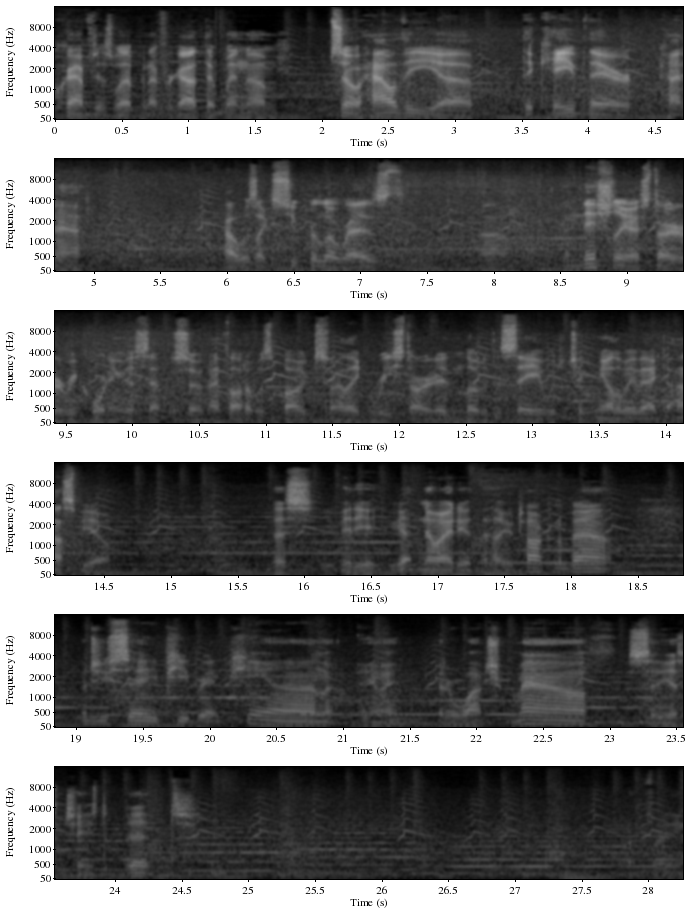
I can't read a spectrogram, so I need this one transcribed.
Craft his weapon. I forgot that when um. So how the uh, the cave there kind of how it was like super low res. Um, initially, I started recording this episode. and I thought it was bugged, so I like restarted and loaded the save, which took me all the way back to Aspio. This, you idiot, you got no idea what the hell you're talking about. What'd you say, pea brain peon? Damn it, better watch your mouth. The city hasn't changed a bit. Not fighting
